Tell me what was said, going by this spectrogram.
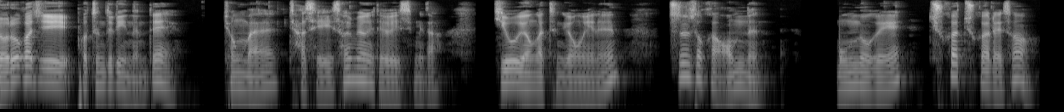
여러 가지 버튼들이 있는데 정말 자세히 설명이 되어 있습니다. 기호형 같은 경우에는 순서가 없는 목록에 추가 추가를 해서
